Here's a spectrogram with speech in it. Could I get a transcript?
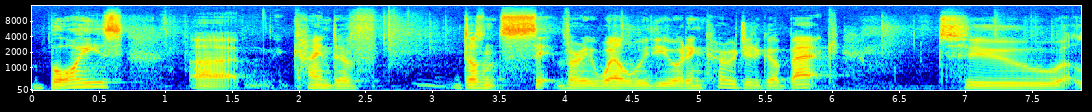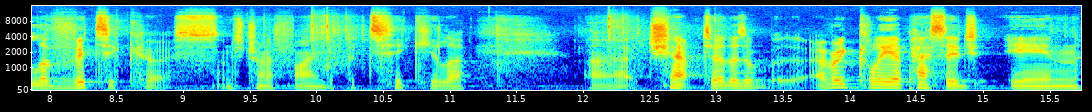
boys uh, kind of doesn't sit very well with you, I'd encourage you to go back to Leviticus. I'm just trying to find a particular uh, chapter. There's a, a very clear passage in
